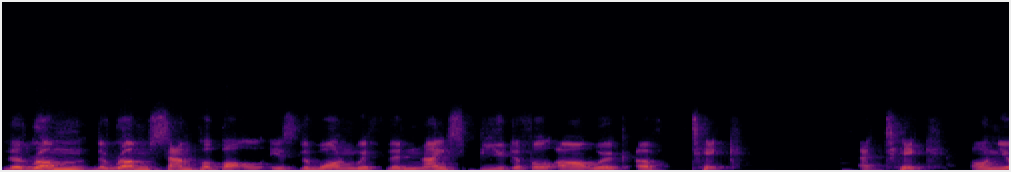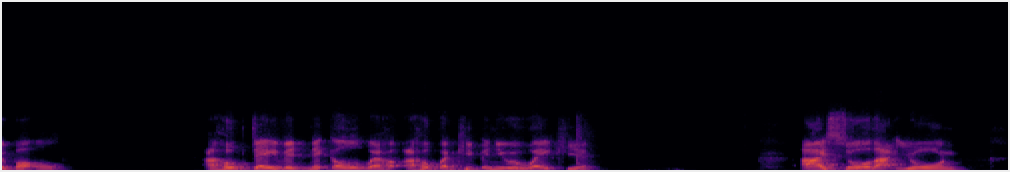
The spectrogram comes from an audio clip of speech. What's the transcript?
The rum, the rum sample bottle is the one with the nice, beautiful artwork of tick, a tick on your bottle. I hope David Nickel, I hope we're keeping you awake here. I saw that yawn.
